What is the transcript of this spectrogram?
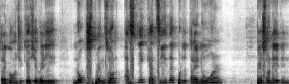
tregon që kjo qeveri nuk shpenzon asnjë kacidhe për të trajnuar personelin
